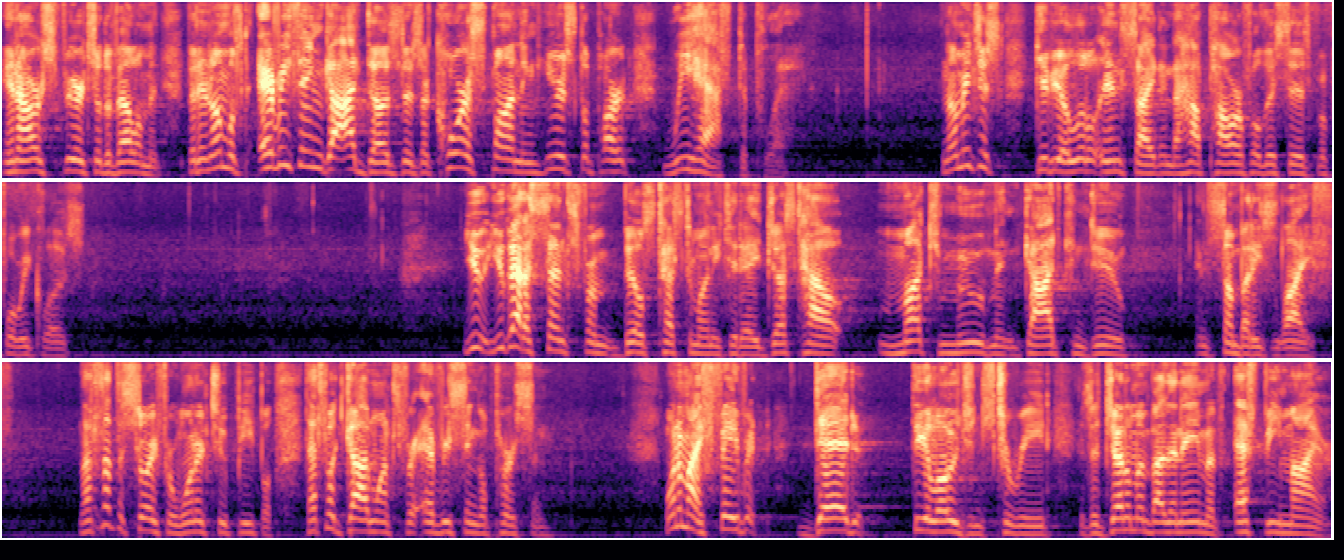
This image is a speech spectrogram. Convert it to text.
in our spiritual development. But in almost everything God does, there's a corresponding, here's the part we have to play. Let me just give you a little insight into how powerful this is before we close. You, you got a sense from Bill's testimony today just how much movement God can do in somebody's life. That's not the story for one or two people. That's what God wants for every single person. One of my favorite dead theologians to read is a gentleman by the name of F.B. Meyer.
